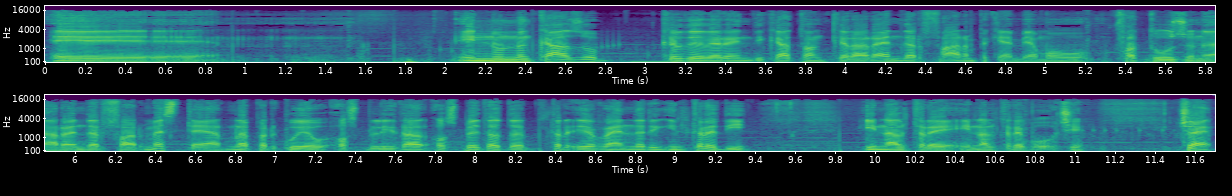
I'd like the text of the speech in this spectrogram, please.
E in un caso credo di aver indicato anche la render farm perché abbiamo fatto uso di una render farm esterna per cui ho splittato il rendering il 3D in altre, in altre voci. Cioè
